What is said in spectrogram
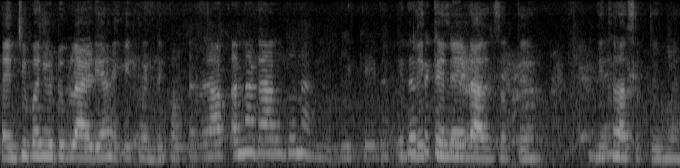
त्यांची पण युट्यूबला आयडी आहे. एक मिनिट दिखाओ आप अन्ना डाल दो ना. लिख के इधर. इधर से लिख के कैसे नहीं डाल? सकते. दिखा सकती हूँ मैं.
